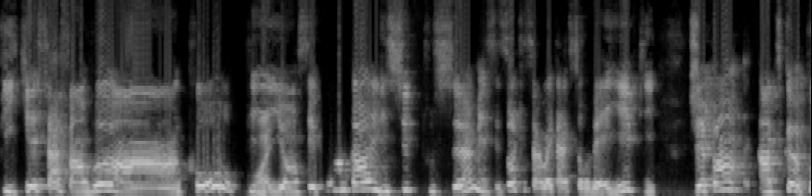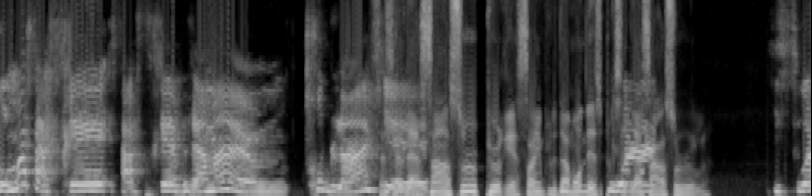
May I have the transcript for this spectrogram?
puis que ça s'en va en, cours, puis on sait pas encore l'issue de tout ça, mais c'est sûr que ça va être à surveiller, puis je pense, en tout cas, pour moi, ça serait, ça serait vraiment euh, troublant. Ça serait de la censure pure et simple. Dans mon esprit, c'est de la censure. Qu'il soit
